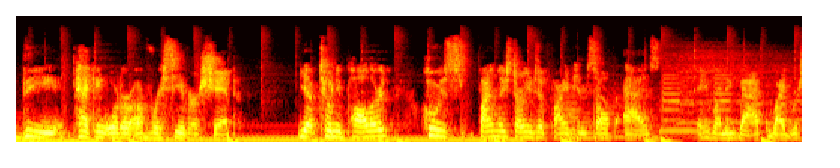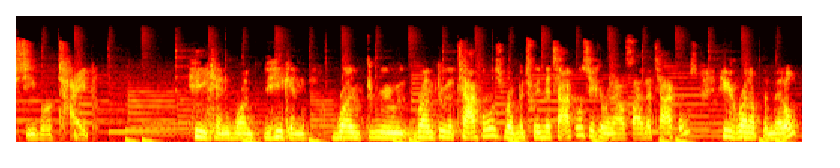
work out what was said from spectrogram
the pecking order of receivership. You have Tony Pollard, who's finally starting to find himself as a running back, wide receiver type. He can run. He can run through, run through the tackles, run between the tackles. He can run outside the tackles. He can run up the middle.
